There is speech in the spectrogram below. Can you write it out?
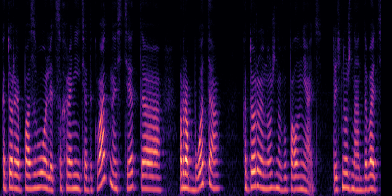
которая позволит сохранить адекватность, это работа, которую нужно выполнять. То есть нужно отдавать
